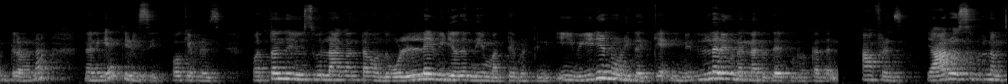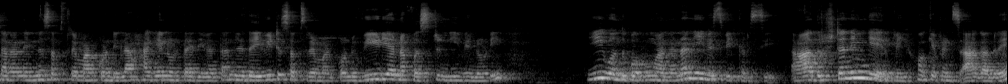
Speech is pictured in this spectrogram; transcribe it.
ಮಂತ್ರವನ್ನು ನನಗೆ ತಿಳಿಸಿ. ಓಕೆ ಫ್ರೆಂಡ್ಸ್ ಮತ್ತೊಂದು ಯೂಸ್ಫುಲ್ ಆಗೋಂಥ ಒಂದು ಒಳ್ಳೆ ವಿಡಿಯೋದೊಂದಿಗೆ ಮತ್ತೆ ಬರ್ತೀನಿ. ಈ ವಿಡಿಯೋ ನೋಡಿದ್ದಕ್ಕೆ ನಿಮ್ಮೆಲ್ಲರಿಗೂ ನನ್ನ ಹೃದಯಪೂರ್ವಕ ಧನ್ಯ ಹಾಂ ಫ್ರೆಂಡ್ಸ್ ಯಾರು ಹೊಸಬ್ರು ನಮ್ಮ ಚಾನಲ್ ಇನ್ನೂ ಸಬ್ಸ್ಕ್ರೈಬ್ ಮಾಡ್ಕೊಂಡಿಲ್ಲ, ಹಾಗೆ ನೋಡ್ತಾ ಇದ್ದೀವಿ ಅಂತಂದರೆ ದಯವಿಟ್ಟು ಸಬ್ಸ್ಕ್ರೈಬ್ ಮಾಡಿಕೊಂಡು ವಿಡಿಯೋನ ಫಸ್ಟ್ ನೀವೇ ನೋಡಿ. ಈ ಒಂದು ಬಹುಮಾನನ ನೀವೇ ಸ್ವೀಕರಿಸಿ. ಆ ದೃಷ್ಟ ನಿಮಗೆ ಇರಲಿ. ಓಕೆ ಫ್ರೆಂಡ್ಸ್ ಹಾಗಾದರೆ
